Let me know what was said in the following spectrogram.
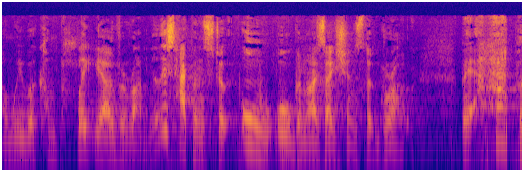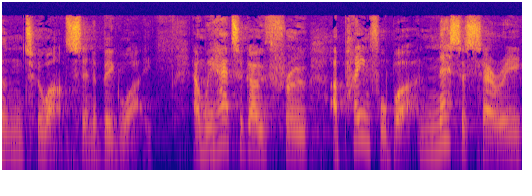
And we were completely overrun. Now, this happens to all organizations that grow, but it happened to us in a big way. And we had to go through a painful but necessary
